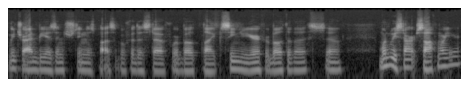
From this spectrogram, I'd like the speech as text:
we try to be as interesting as possible for this stuff. We're both like senior year for both of us, so when we start? Sophomore year,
